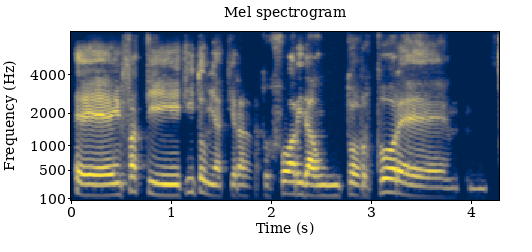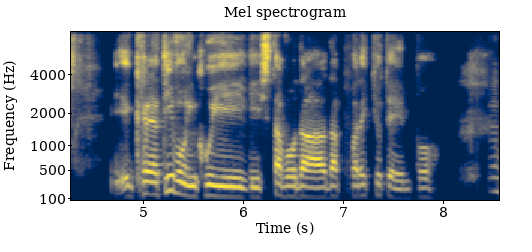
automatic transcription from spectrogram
E infatti Tito mi ha tirato fuori da un torpore eh, creativo in cui stavo da, da parecchio tempo. Mm.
